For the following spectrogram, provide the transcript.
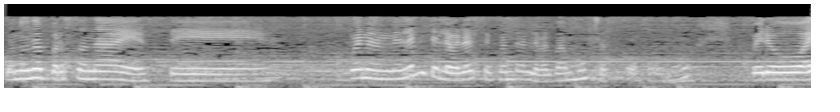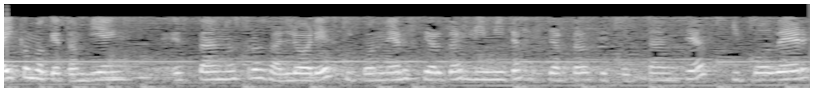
cuando una persona, este, bueno, en el ámbito laboral se encuentran la verdad muchas cosas, ¿no? Pero hay como que también están nuestros valores y poner ciertos límites y ciertas circunstancias y poder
